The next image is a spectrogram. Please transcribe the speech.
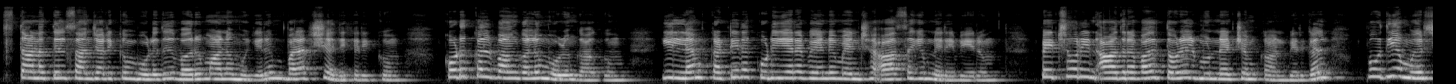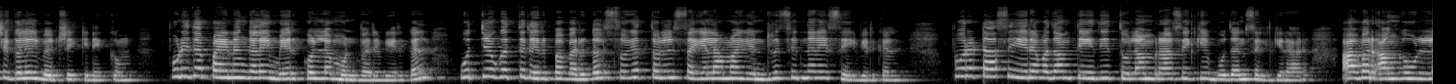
ஸ்தானத்தில் சஞ்சரிக்கும் பொழுது வருமானம் உயரும் வளர்ச்சி அதிகரிக்கும். கொடுக்கல் வாங்கலும் ஒழுங்காகும். இல்லம் கட்டிட குடியேற வேண்டும் என்ற ஆசையும் நிறைவேறும். பெற்றோரின் ஆதரவால் தொழில் முன்னேற்றம் காண்பீர்கள். புதிய முயற்சிகளில் வெற்றி கிடைக்கும். புனித பயணங்களை மேற்கொள்ள முன்வருவீர்கள் உத்தியோகத்தில் இருப்பவர்கள் சுயதொழில் செய்யலாமா என்று சிந்தனை செய்வீர்கள். புரட்டாசி இருபதாம் தேதி துலாம் ராசிக்கு புதன் செல்கிறார். அவர் அங்கு உள்ள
